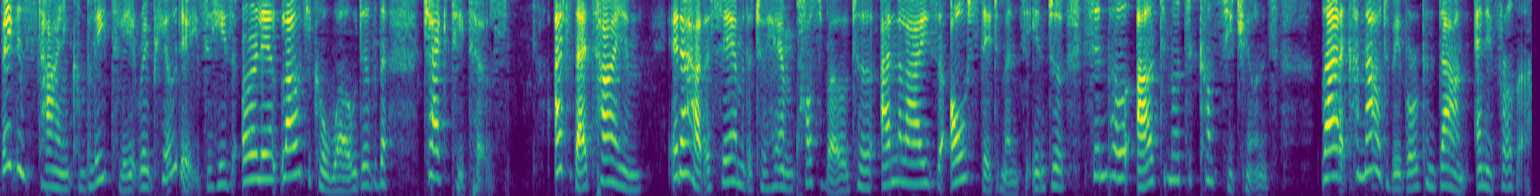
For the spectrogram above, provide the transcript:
Wittgenstein completely repudiates his earlier logical world of the Tractatus. At that time, it had seemed to him possible to analyze all statements into simple ultimate constituents that cannot be broken down any further.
